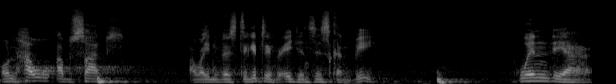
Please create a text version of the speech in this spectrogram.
on how absurd our investigative agencies can be when they are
